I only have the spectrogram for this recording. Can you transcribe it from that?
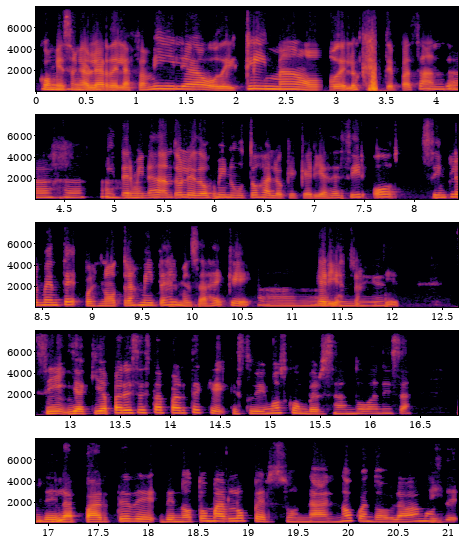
comienzan a hablar de la familia o del clima o, de lo que esté pasando y terminas dándole dos minutos a lo que querías decir o simplemente pues no transmites el mensaje que ah, querías transmitir. Sí, y aquí aparece esta parte que, que estuvimos conversando, Vanessa, de la parte de, no tomarlo personal, ¿no? Cuando hablábamos de,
